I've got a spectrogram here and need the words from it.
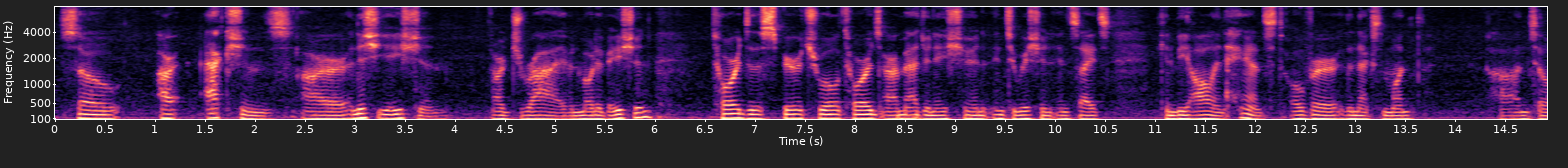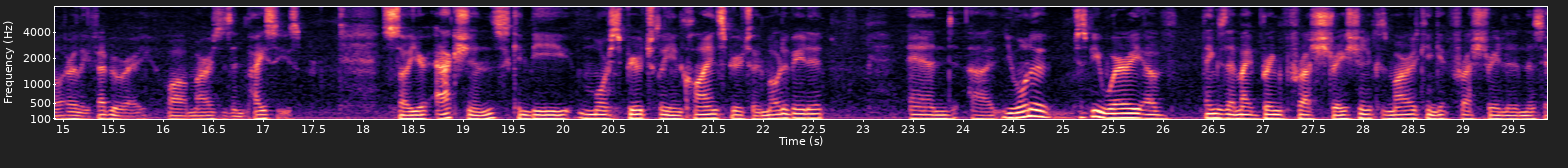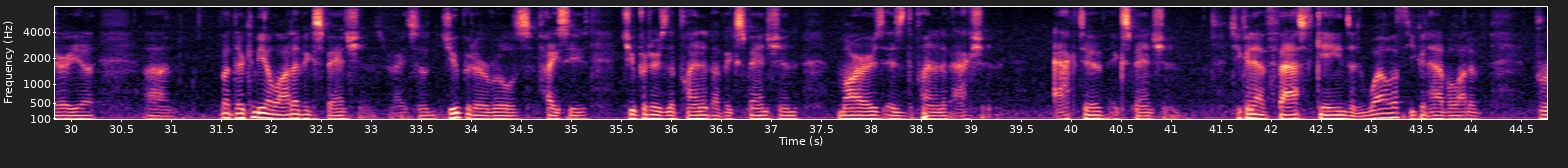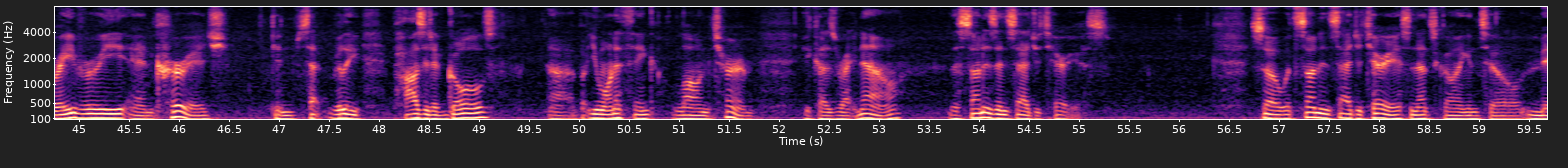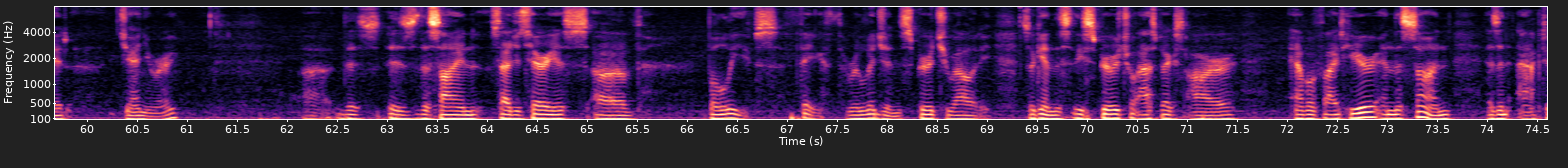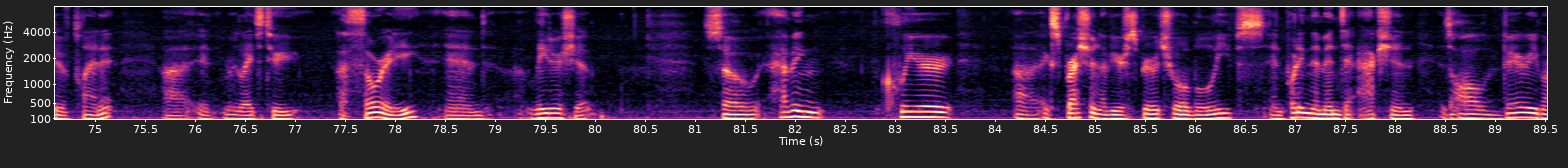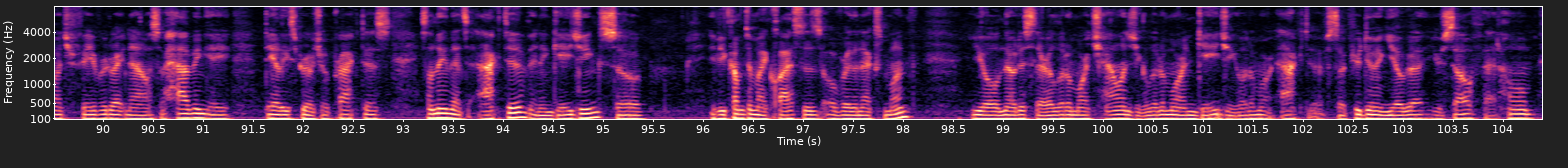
So, our actions, our initiation, our drive and motivation towards the spiritual, towards our imagination, intuition, insights can be all enhanced over the next month uh, until early February while Mars is in Pisces. So your actions can be more spiritually inclined, spiritually motivated, and uh, you want to just be wary of things that might bring frustration because Mars can get frustrated in this area. Uh, but there can be a lot of expansion, right? So Jupiter rules Pisces. Jupiter is the planet of expansion. Mars is the planet of action, active expansion. So you can have fast gains in wealth. You can have a lot of bravery and courage. You can set really positive goals, uh, but you want to think long term because right now the sun is in Sagittarius. So with Sun in Sagittarius, and that's going until mid January, uh, this is the sign Sagittarius of beliefs, faith, religion, spirituality. So again, this, these spiritual aspects are amplified here, and the Sun is an active planet. Uh, it relates to authority and leadership. So, having clear uh, expression of your spiritual beliefs and putting them into action is all very much favored right now. So, having a daily spiritual practice, something that's active and engaging. So, if you come to my classes over the next month, you'll notice they're a little more challenging, a little more engaging, a little more active. So, if you're doing yoga yourself at home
